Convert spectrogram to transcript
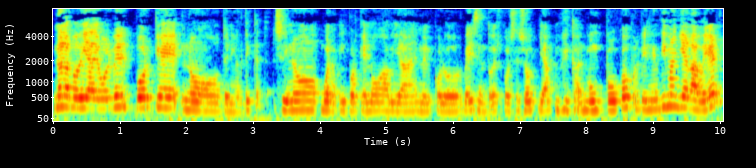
No la podía devolver porque no tenía el ticket, sino, bueno, y porque no había en el color beige, entonces pues eso ya me calmó un poco, porque si encima llega a ver,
